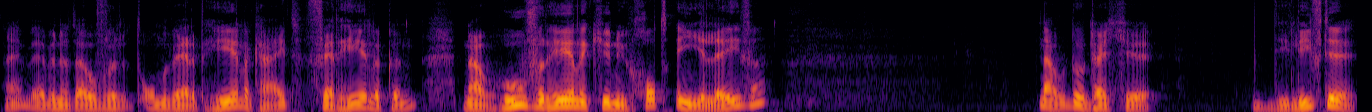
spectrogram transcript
we hebben het over het onderwerp heerlijkheid, verheerlijken. Nou, hoe verheerlijk je nu God in je leven? Nou, doordat je die liefde,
